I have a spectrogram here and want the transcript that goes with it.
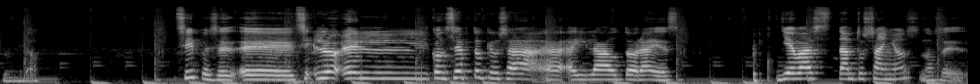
tu mirada. Sí, pues eh, eh el concepto que usa ahí la autora es, llevas tantos años, no sé,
